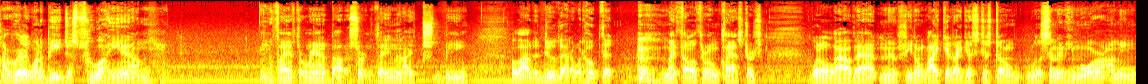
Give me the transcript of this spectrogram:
I really want to be just who I am. And if I have to rant about a certain thing, then I should be allowed to do that. I would hope that my fellow throne casters would allow that. And if you don't like it, I guess just don't listen anymore. I mean,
